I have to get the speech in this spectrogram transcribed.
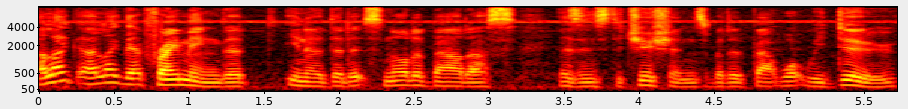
I like I like that framing that you know that it's not about us as institutions, but about what we do.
